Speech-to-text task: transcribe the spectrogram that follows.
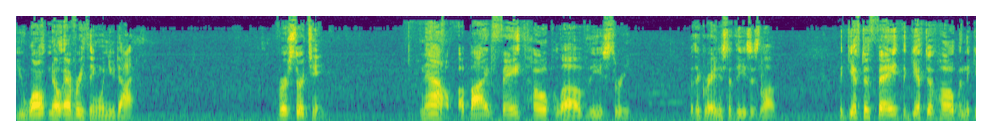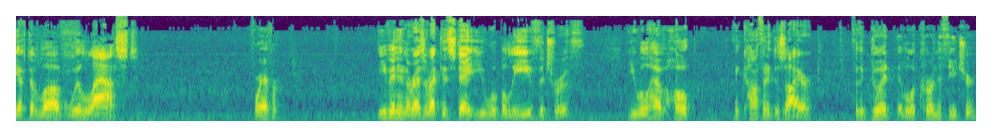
You won't know everything when you die. Verse 13. Now, abide faith, hope, love, these three. But the greatest of these is love. The gift of faith, the gift of hope, and the gift of love will last forever. Even in the resurrected state, you will believe the truth. You will have hope and confident desire for the good that will occur in the future.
